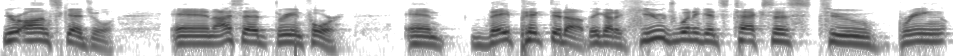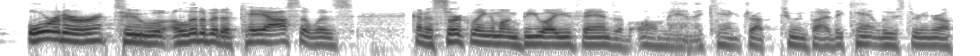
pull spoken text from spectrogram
You're on schedule. And I said three and four. And they picked it up. They got a huge win against Texas to bring order to a little bit of chaos that was kind of circling among BYU fans of, oh man, they can't drop two and five, they can't lose three in a row.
